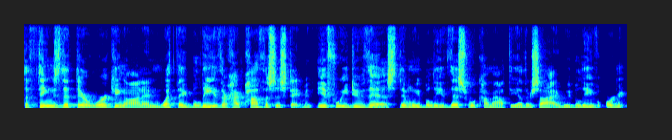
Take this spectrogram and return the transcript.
the things that they're working on and what they believe their hypothesis statement if we do this then we believe this will come out the other side we believe organ-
